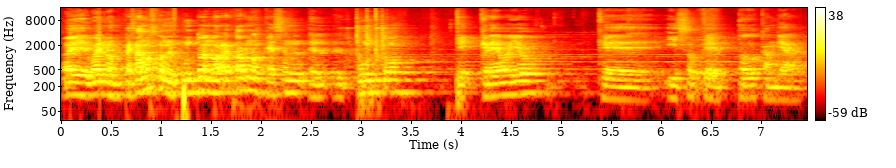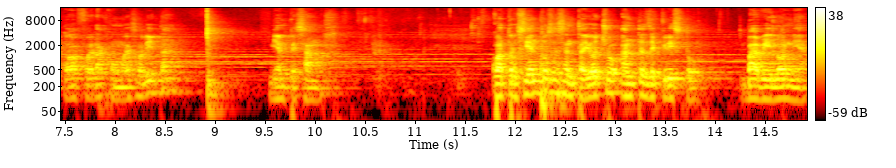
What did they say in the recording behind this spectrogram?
Oye, bueno, empezamos con el punto de no retorno, que es el, punto que creo yo que hizo que todo cambiara, todo fuera como es ahorita. Y empezamos. 468 a.C., Babilonia,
